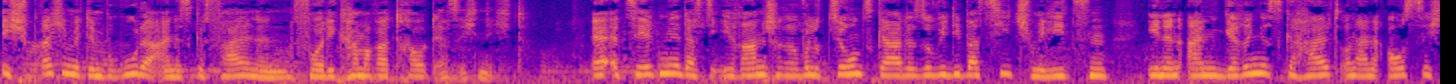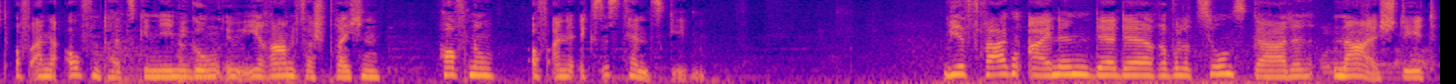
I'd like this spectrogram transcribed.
Ich spreche mit dem Bruder eines Gefallenen. Vor die Kamera traut er sich nicht. Er erzählt mir, dass die iranische Revolutionsgarde sowie die Basij-Milizen ihnen ein geringes Gehalt und eine Aussicht auf eine Aufenthaltsgenehmigung im Iran versprechen, Hoffnung auf eine Existenz geben. Wir fragen einen, der der Revolutionsgarde nahesteht,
